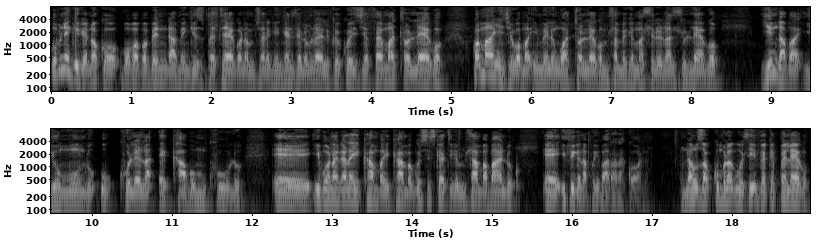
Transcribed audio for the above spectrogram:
Ubuningi-ke nokho bobaba bendaba engiziphetheko namtshana-ke ngendlela umlaleli kwekwezi fm atloleko kwamanye nje kwama-email engiwatholeko mhlambe-ke emahlelweni adluleko yindaba yomuntu ukukhulela ekhabo omkhulu. Eh ibonakala ikhamba ikhamba kwesisikhathi ke mhlamba abantu eh ifike lapho ibarara khona. Na uza kukhumbula kuhle iveke epheleko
